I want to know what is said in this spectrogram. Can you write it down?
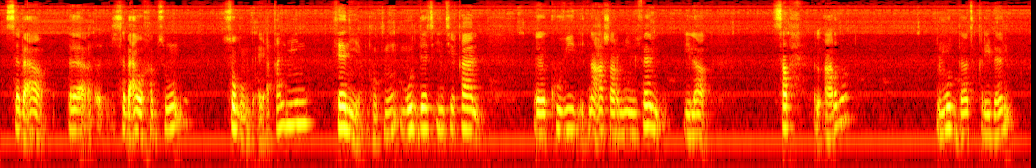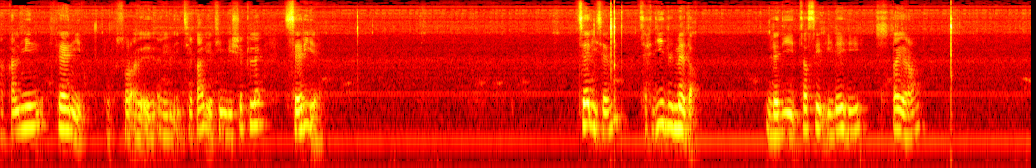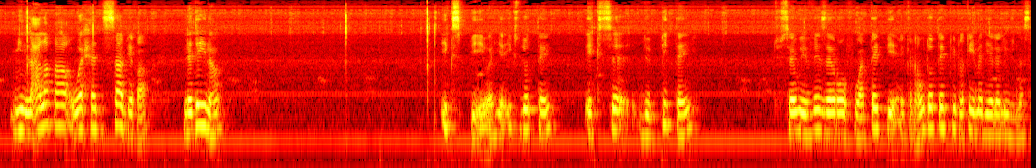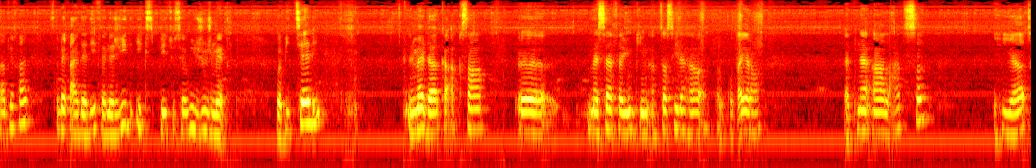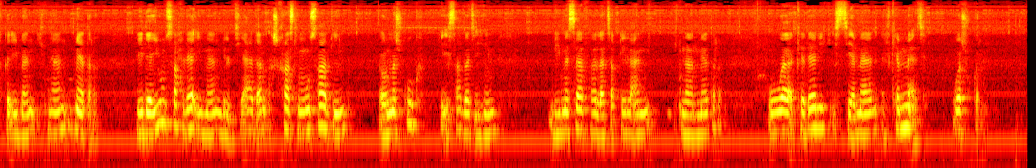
سبعة سبعة وخمسون secondes أي أقل من ثانية. donc مدة انتقال كوفيد 12 من الفم إلى سطح الأرض المدة تقريبا أقل من ثانية. الانتقال يتم بشكل سريع. ثالثا تحديد المدى الذي تصل إليه الطيرة من العلاقة واحد السابقة لدينا B وهي x de t x de B t تساوي v zéro fois t B كنعوضو t B بالقيمة ديالها اللي وجدنا سابقا تطبيق عددي فنجد x B تساوي جوج متر وبالتالي المدى كأقصى مسافة يمكن أن تصلها القطيرة أثناء العطس هي تقريبا 2 متر لذا ينصح دائما بالابتعاد عن الأشخاص المصابين أو المشكوك في إصابتهم بمسافة لا تقل عن 2 متر وكذلك استعمال الكمات. وشكرا.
